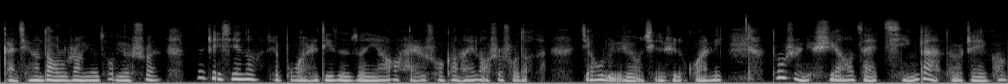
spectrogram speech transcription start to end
感情的道路上越走越顺。那这些呢？这不管是低自尊也好，还是说刚才老师说到的焦虑这种情绪的管理，都是你需要在情感的这个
